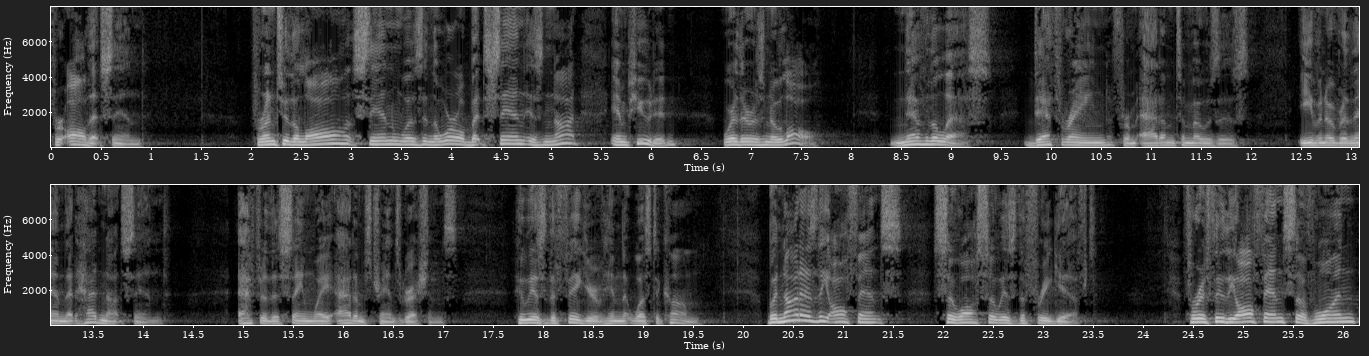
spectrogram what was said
for all that sinned. For unto the law sin was in the world, but sin is not imputed where there is no law. Nevertheless, death reigned from Adam to Moses, even over them that had not sinned, after the same way Adam's transgressions who is the figure of him that was to come. But not as the offense, so also is the free gift. For if through the offense of one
